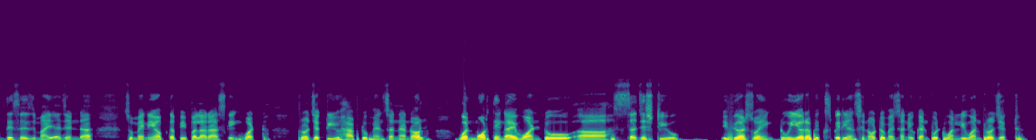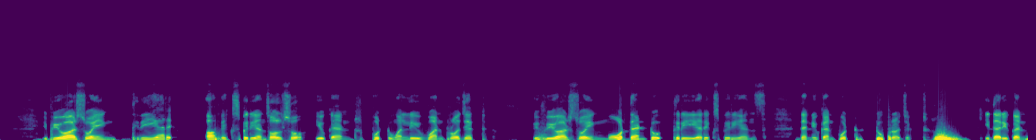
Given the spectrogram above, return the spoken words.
this is my agenda. So many of the people are asking what project you have to mention and all. One more thing i want to uh, suggest you. If you are showing two year of experience in automation you can put only one project. If you are showing three year of experience also you can put only one project if you are showing more than two three year experience then you can put two project. Either you can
